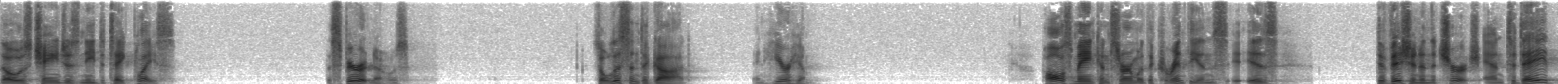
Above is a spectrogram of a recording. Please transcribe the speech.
those changes need to take place. The Spirit knows. So listen to God and hear Him. Paul's main concern with the Corinthians is division in the church. And today,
